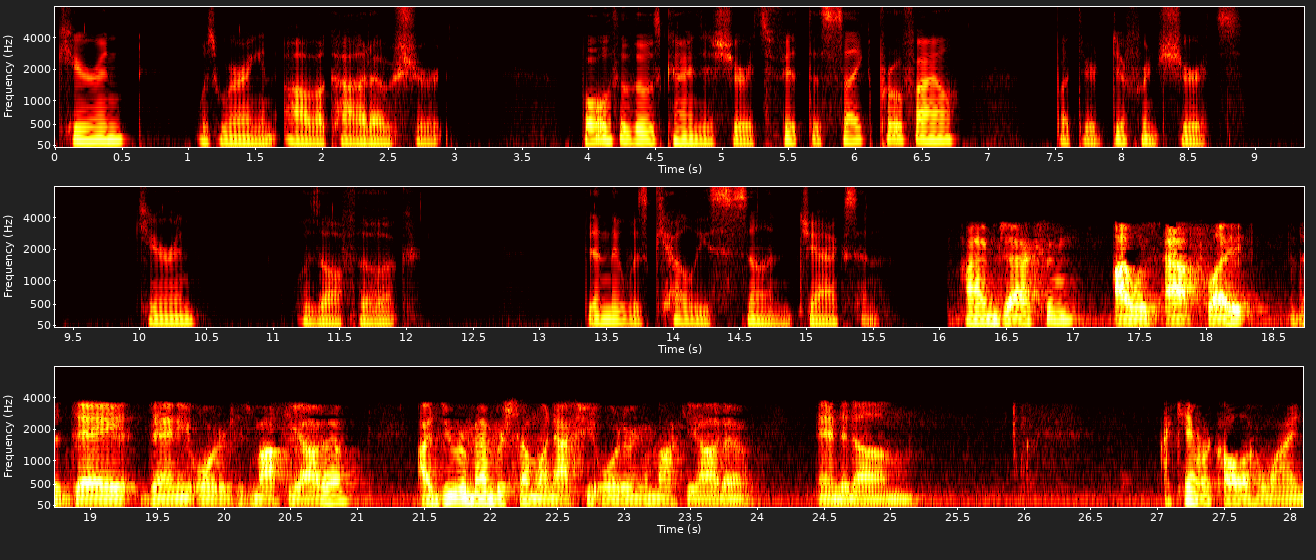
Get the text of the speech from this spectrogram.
Kieran was wearing an avocado shirt. Both of those kinds of shirts fit the psych profile, but they're different shirts. Kieran was off the hook. Then there was Kelly's son, Jackson. Hi, I'm Jackson. I was at flight the day Danny ordered his macchiato. I do remember someone actually ordering a macchiato, and it um I can't recall a Hawaiian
